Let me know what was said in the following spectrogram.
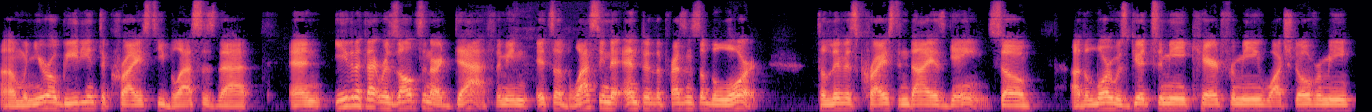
Um, when you're obedient to Christ, he blesses that. And even if that results in our death, I mean, it's a blessing to enter the presence of the Lord, to live as Christ and die as gain. So uh, the Lord was good to me, cared for me, watched over me,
